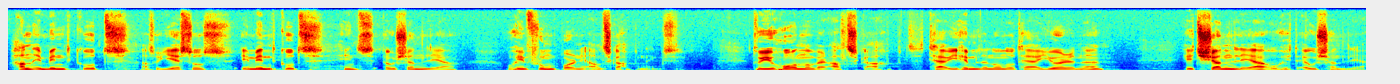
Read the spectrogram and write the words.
Han är mynd gods, alltså Jesus, är mynd gods hins okänliga och hins frumborn i all skapnings. Tu i honom var allt skapt, ta i himlen och ta i jörene, hitt könliga och hitt auskjønnlige.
